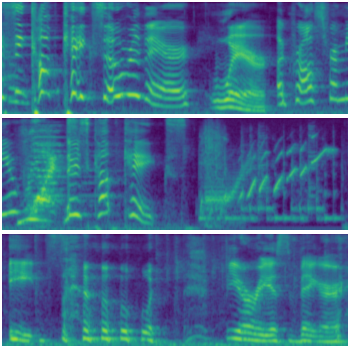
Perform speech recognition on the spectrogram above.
I see cupcakes over there, Where? across from you. What? There's cupcakes. Eats with furious vigor.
